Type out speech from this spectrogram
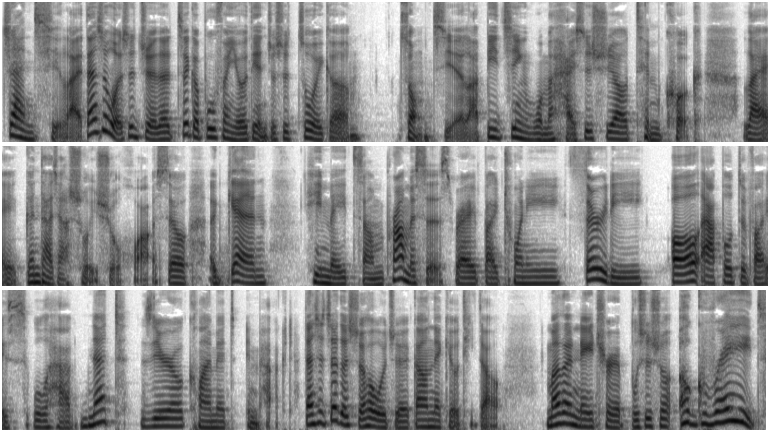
站起来，但是我是觉得这个部分有点就是做一个总结啦，毕竟我们还是需要 Tim Cook 来跟大家说一说话。So again, he made some promises, right? By 2030, all Apple device will have net zero climate impact. 但是这个时候，我觉得刚刚 Nick 有提到。Mother Nature 不是说哦、great，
